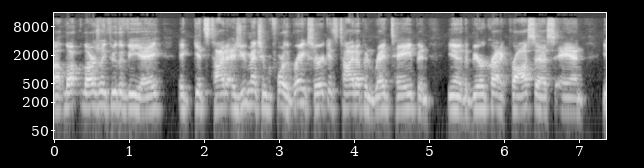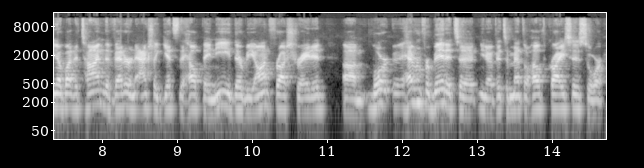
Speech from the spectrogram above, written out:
uh, l- largely through the VA, it gets tied, as you mentioned before the break, sir, it gets tied up in red tape and, you know, the bureaucratic process. And, you know, by the time the veteran actually gets the help they need, they're beyond frustrated um, Lord, heaven forbid it's a you know if it's a mental health crisis or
